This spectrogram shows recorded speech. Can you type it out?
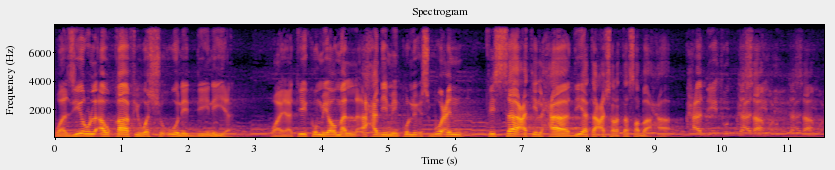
وزير الأوقاف والشؤون الدينية ويأتيكم يوم الأحد من كل أسبوع في الساعة الحادية عشرة صباحا حديث التسامح, التسامح.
